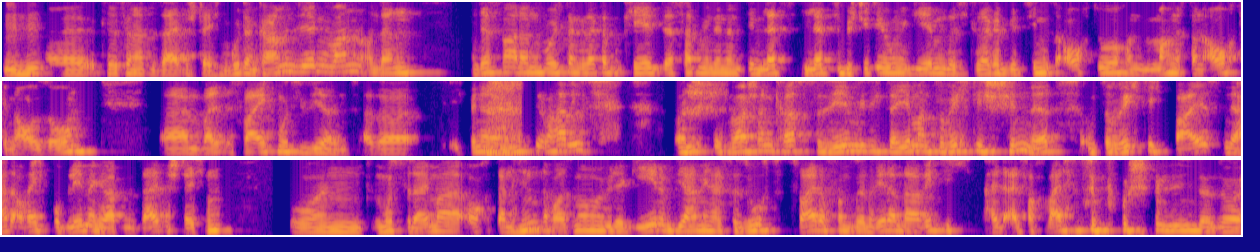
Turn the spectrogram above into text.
Mhm. Äh, Christian hatte Seitenstechen. Gut, dann kamen sie irgendwann und dann, und das war dann, wo ich dann gesagt habe, okay, das hat mir den, den Letz-, die letzte Bestätigung gegeben, dass ich gesagt habe, wir ziehen es auch durch und wir machen es dann auch genauso, ähm, weil es war echt motivierend. Also ich bin ja mitgeradelt und es war schon krass zu sehen, wie sich da jemand so richtig schindet und so richtig beißt. Und der hat auch echt Probleme gehabt mit Seitenstechen und musste da immer auch dann hinten raus immer mal wieder gehen. Und wir haben ihn halt versucht, zwei davon so Rädern da richtig halt einfach weiter zu pushen und ihn da so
